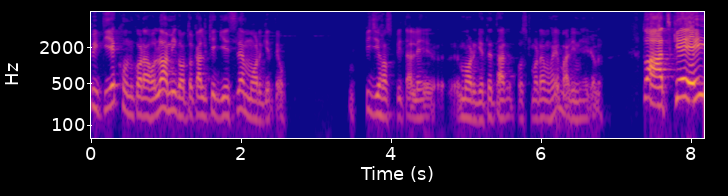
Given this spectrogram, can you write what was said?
পিটিয়ে খুন করা হলো। আমি গতকালকে গিয়েছিলাম মর্গেতেও। পিজি হসপিটালে মর্গেতে তার পোস্টমর্টম হয়ে বাড়ি নিয়ে গেল। তো আজকে এই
